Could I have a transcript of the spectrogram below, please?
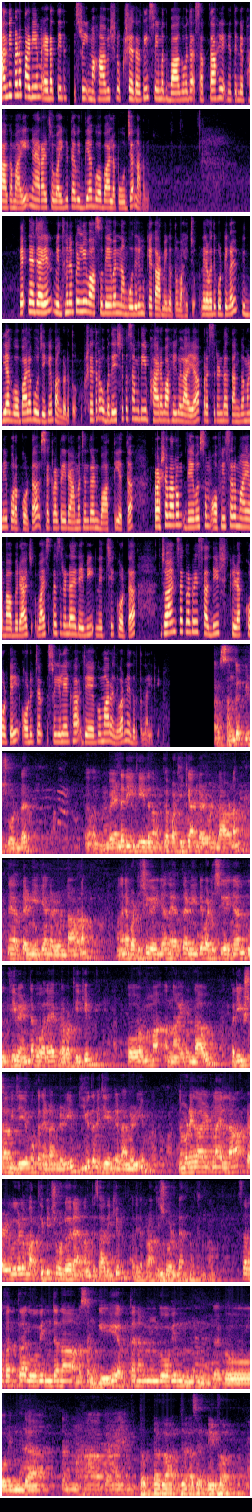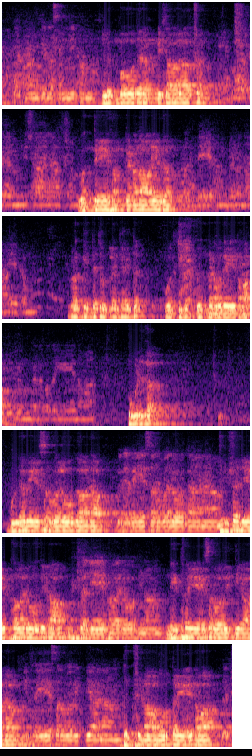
അന്തിക്കട പടിയം എടത്തിരി ശ്രീ മഹാവിഷ്ണു ക്ഷേത്രത്തിൽ ശ്രീമദ് ഭാഗവത സപ്താഹ യജ്ഞത്തിന്റെ ഭാഗമായി ഞായറാഴ്ച വൈകിട്ട് വിദ്യാഗോപാല പൂജ നടന്നു. യജ്ഞാചാര്യൻ മിഥുനപ്പിള്ളി വാസുദേവൻ നമ്പൂതിരി മുഖ്യ കാർമ്മികത്വം വഹിച്ചു. നിരവധി കുട്ടികൾ വിദ്യാഗോപാല പൂജയ്ക്ക് പങ്കെടുത്തു. ക്ഷേത്ര ഉപദേശക സമിതി ഭാരവാഹികളായ പ്രസിഡന്റ് തങ്കമണി പുറക്കോട്ട് സെക്രട്ടറി രാമചന്ദ്രൻ വാത്തിയത്ത് ട്രഷററും Devaswom ഓഫീസറുമായ Baburaj vice president Ravi Nechikkott joint secretary Satheesh Kizhakkottil auditor Sreelekha Jayakumar എന്നിവർ നേതൃത്വം നൽകി. സങ്കല്പിച്ചുകൊണ്ട് വേണ്ട രീതിയിൽ നമുക്ക് പഠിക്കാൻ കഴിവുണ്ടാവണം നേരത്തെ എണീക്കാൻ കഴിവുണ്ടാവണം. അങ്ങനെ പഠിച്ചു കഴിഞ്ഞാൽ നേരത്തെ എണീറ്റ് പഠിച്ചു കഴിഞ്ഞാൽ ബുദ്ധി വേണ്ട പോലെ പ്രവർത്തിക്കും. ഓർമ്മ നന്നായിട്ടുണ്ടാവും. പരീക്ഷാ വിജയമൊക്കെ നേടാൻ കഴിയും. ജീവിത വിജയം നേടാൻ കഴിയും. നമ്മുടേതായിട്ടുള്ള എല്ലാ കഴിവുകളും വർദ്ധിപ്പിച്ചു കൊണ്ടുവരാൻ നമുക്ക് സാധിക്കും. അതിന് പ്രാർത്ഥിച്ചുകൊണ്ട് സർവത്ര ഗോവിന്ദ നാമ സങ്കീർത്തനം ഗോവിന്ദ ഗോവിന്ദ. മഹാകായം. തപ്തകാഞ്ചനസന്നിഭം സന്നിഭം ലംബോദരം വിശാലാക്ഷം. വന്ദേഹം ഗണനായകം. വിളക്കിന്റെ ചുവട്ടിലേക്കായിട്ട് ഗംഗണപതേ നമ. പൂടുക. ഗുരവേ സർവലോകാനാം. ഗുരവേ സർവലോകാനാം. ഭിഷജേ ഭവരോഗിണാം ഭിഷജേ ഭവരോഹിണാം. നിധയേ സർവവിദ്യാനാം. നിധയേ സർവവിദ്യാനാം. ദക്ഷിണാമൂർത്തയേ നമ.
